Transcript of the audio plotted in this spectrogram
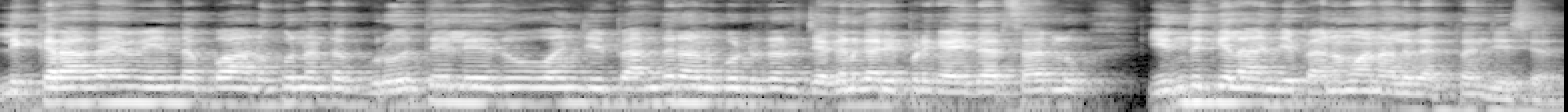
లిక్కర్ ఆదాయం ఏందబ్బా? అనుకున్నంత గ్రోతే లేదు అని చెప్పి అందరూ అనుకుంటున్నారు. జగన్ గారు ఇప్పటికి ఐదారు సార్లు ఎందుకు ఇలా అని చెప్పి అనుమానాలు వ్యక్తం చేశారు.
